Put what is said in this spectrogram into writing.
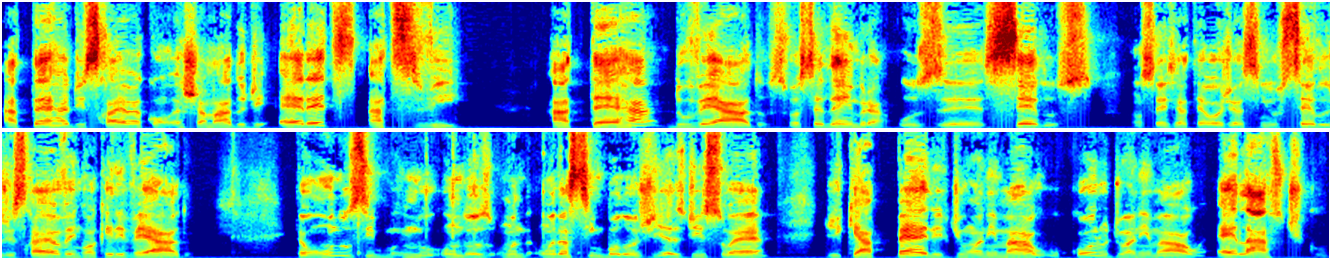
a terra de Israel é, é chamado de Eretz Atzvi, a terra do veado. Se você lembra, os eh, selos, não sei se até hoje é assim, os selos de Israel vêm com aquele veado. Então, um dos, um dos, uma das simbologias disso é de que a pele de um animal, o couro de um animal, é elástico.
